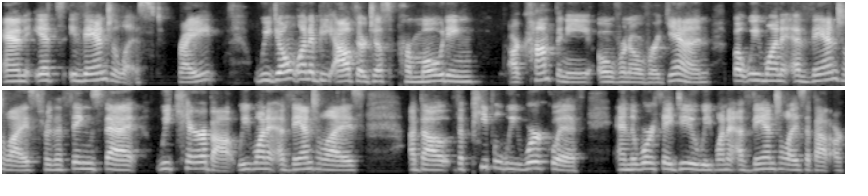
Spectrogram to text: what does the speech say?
And it's evangelist, right? We don't want to be out there just promoting our company over and over again, but we want to evangelize for the things that we care about. We want to evangelize about the people we work with and the work they do. We want to evangelize about our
